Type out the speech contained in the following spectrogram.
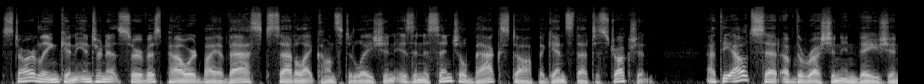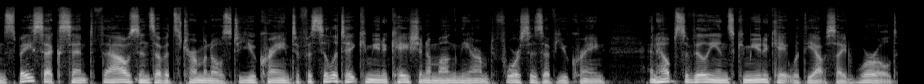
Starlink, an internet service powered by a vast satellite constellation, is an essential backstop against that destruction. At the outset of the Russian invasion, SpaceX sent thousands of its terminals to Ukraine to facilitate communication among the armed forces of Ukraine and help civilians communicate with the outside world,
